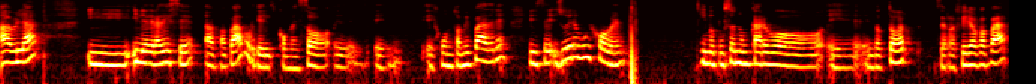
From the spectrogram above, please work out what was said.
habla y, y le agradece a papá porque él comenzó eh, en- junto a mi padre. Y dice, yo era muy joven y me puso en un cargo eh, el doctor, se refiere a papá,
